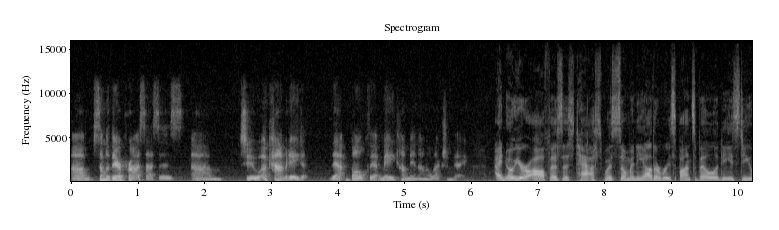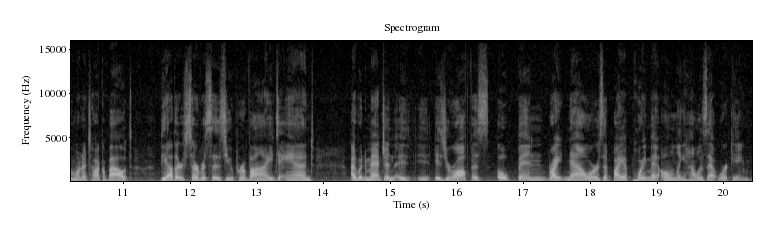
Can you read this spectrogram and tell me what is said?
um, some of their processes um, to accommodate that bulk that may come in on election day. I know your office is tasked with so many other responsibilities. Do you want to talk about the other services you provide? And I would imagine, is, is your office open right now or is it by appointment only? How is that working?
